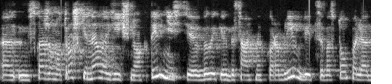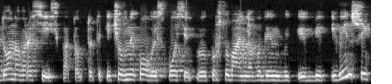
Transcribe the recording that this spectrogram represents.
е, скажімо, трошки нелогічну активність великих десантних кораблів від Севастополя до Новоросійська, тобто такий човниковий спосіб курсування в один бік і в інший.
